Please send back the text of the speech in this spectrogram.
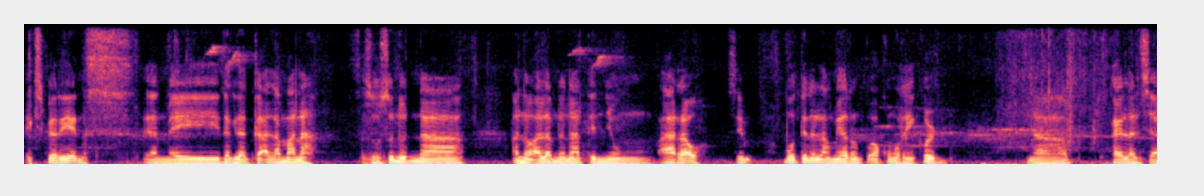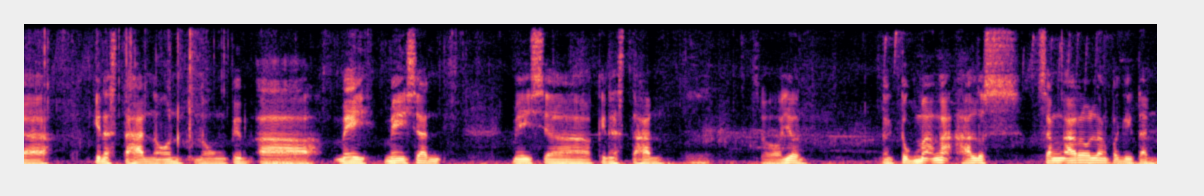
experience. Yan may dagdag kaalaman na. Sa susunod na ano alam na natin yung araw. Buti na lang meron po akong record na kailan siya kinastahan noon nung ah, May May siya May siya kinastahan. So yun. Nagtugma nga halos isang araw lang pagitan.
